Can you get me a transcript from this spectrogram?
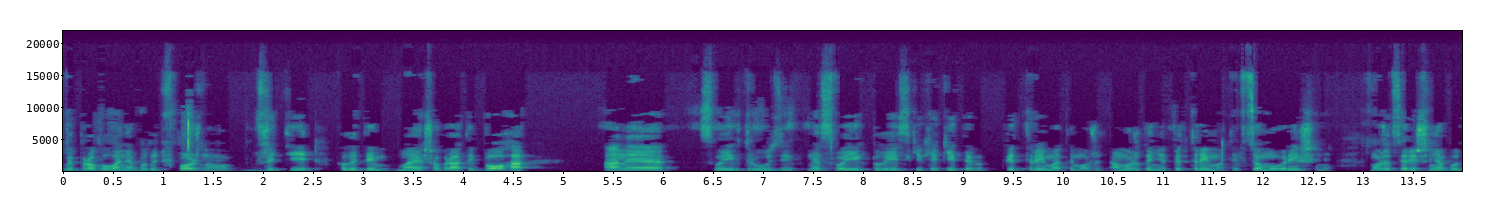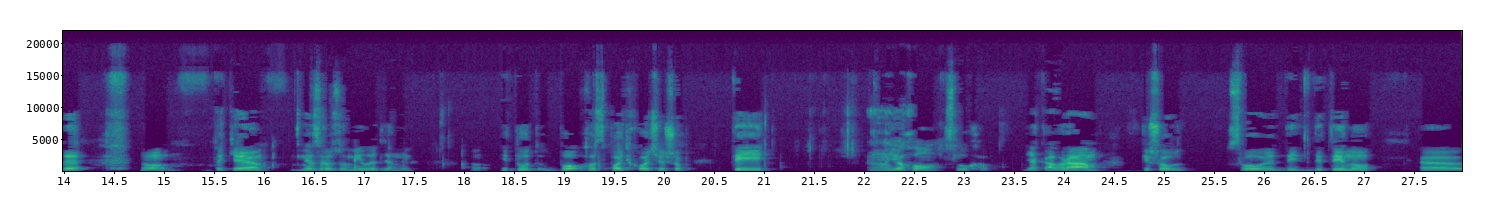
випробування будуть в кожного в житті, коли ти маєш обрати Бога, а не своїх друзів, не своїх близьких, які тебе підтримати можуть, а можуть і не підтримати в цьому рішенні. Може, це рішення буде ну, таке незрозуміле для них. Ну, І тут Господь хоче, щоб ти його слухав. Як Авраам пішов свою дитину е,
